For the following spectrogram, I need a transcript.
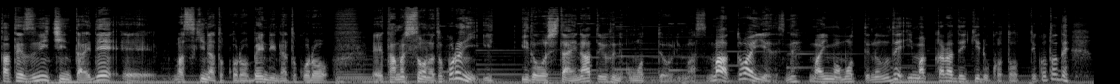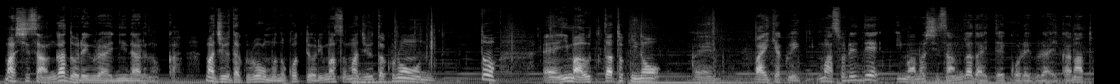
建てずに賃貸で、えー、まあ、好きなところ便利なところ、えー、楽しそうなところに移動したいなというふうに思っております。まあとはいえですね、まあ、今持ってるので今からできることっていうことで、まあ、資産がどれぐらいになるのか、まあ、住宅ローンも残っております、まあ、住宅ローンと、えー、今売った時の、えー売却益。まあそれで今の資産が大体これぐらいかなと。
